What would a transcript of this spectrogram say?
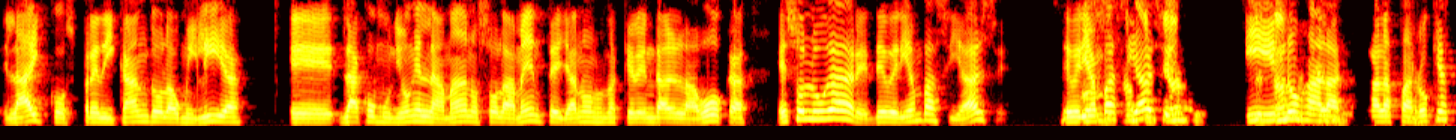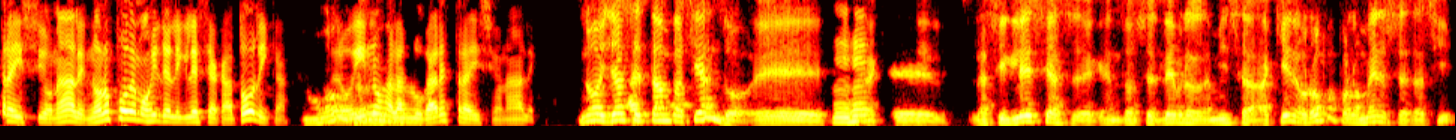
laicos predicando la humilía, eh, la comunión en la mano solamente, ya no nos quieren dar en la boca. Esos lugares deberían vaciarse, deberían vaciarse y irnos a, las parroquias tradicionales. No nos podemos ir de la iglesia católica, pero irnos a los lugares tradicionales. No, ya se están vaciando. Eh, las iglesias eh, entonces celebran la misa, aquí en Europa por lo menos es así.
